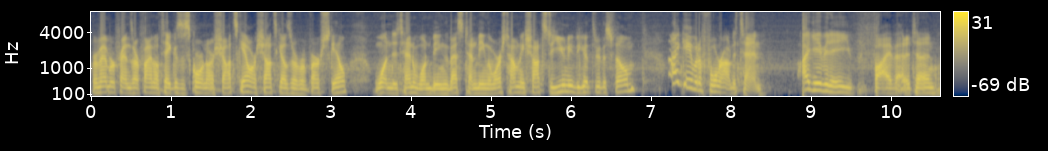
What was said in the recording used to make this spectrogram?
remember friends our final take is a score on our shot scale our shot scale is a reverse scale 1 to 10 1 being the best 10 being the worst how many shots do you need to get through this film i gave it a 4 out of 10 I gave it a five out of ten.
